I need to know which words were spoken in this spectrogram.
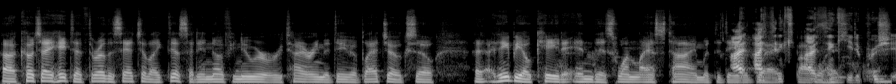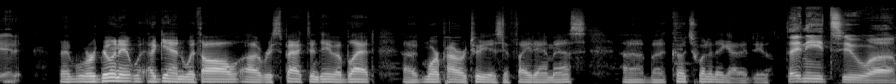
Uh, Coach, I hate to throw this at you like this. I didn't know if you knew we were retiring the David Blatt joke, so I think it'd be okay to end this one last time with the David I, I Blatt. think I think he'd appreciate it. That we're doing it again with all uh, respect. And David Blatt, uh, more power to you as you fight MS. Uh, but Coach, what do they got to do? They need to uh,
